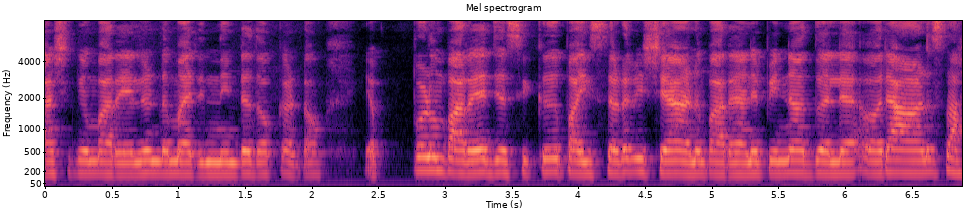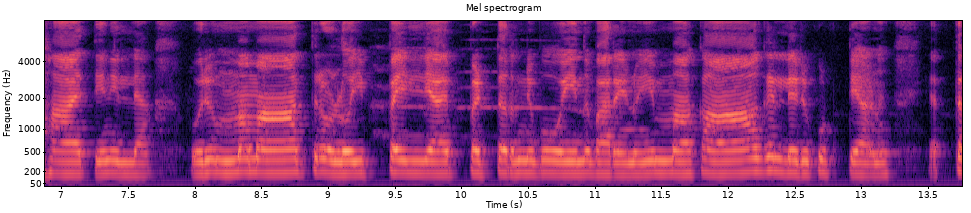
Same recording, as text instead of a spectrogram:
ആഷിക്കും പറയലുണ്ട് മരുന്നിന്റെ ഇതൊക്കെ കേട്ടോ. എപ്പോഴും പറയാം ജെസ്സിക്ക് പൈസയുടെ വിഷയമാണ് പറയാൻ പിന്നെ അതുമല്ല ഒരാൾ സഹായത്തിനില്ല. ഒരു ഉമ്മ മാത്രമേ ഉള്ളൂ. ഇപ്പം ഇല്ല ഇപ്പം ഇട്ടെറിഞ്ഞു പോയി എന്ന് പറയുന്നു ഈ ഉമ്മാക്ക് ആകല്ല ഒരു കുട്ടിയാണ്. എത്ര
